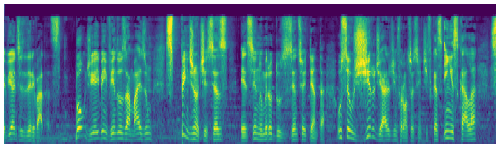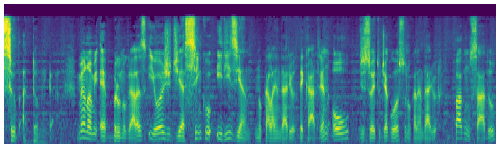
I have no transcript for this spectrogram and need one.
leviantes e derivadas. Bom dia e bem-vindos a mais um Spin de Notícias, esse número 280, o seu giro diário de informações científicas em escala subatômica. Meu nome é Bruno Galas e hoje, dia 5 Irisian, no calendário Decatrian, ou 18 de agosto, no calendário bagunçado,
